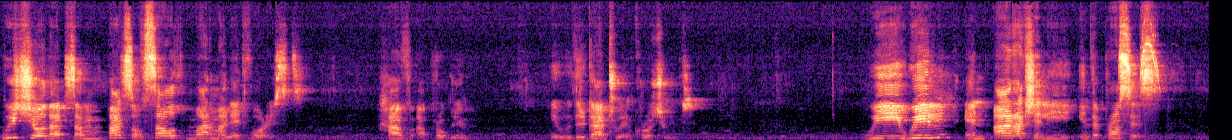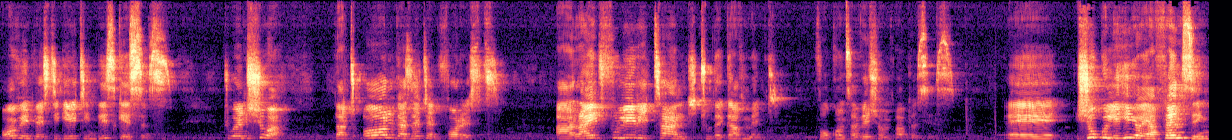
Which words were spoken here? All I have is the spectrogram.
which show that some parts of South Marmanet Forest have a problem with regard to encroachment. We will and are actually in the process of investigating these cases to ensure that all gazetted forests are rightfully returned to the government for conservation purposes. Eh, shughuli hiyo ya fencing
